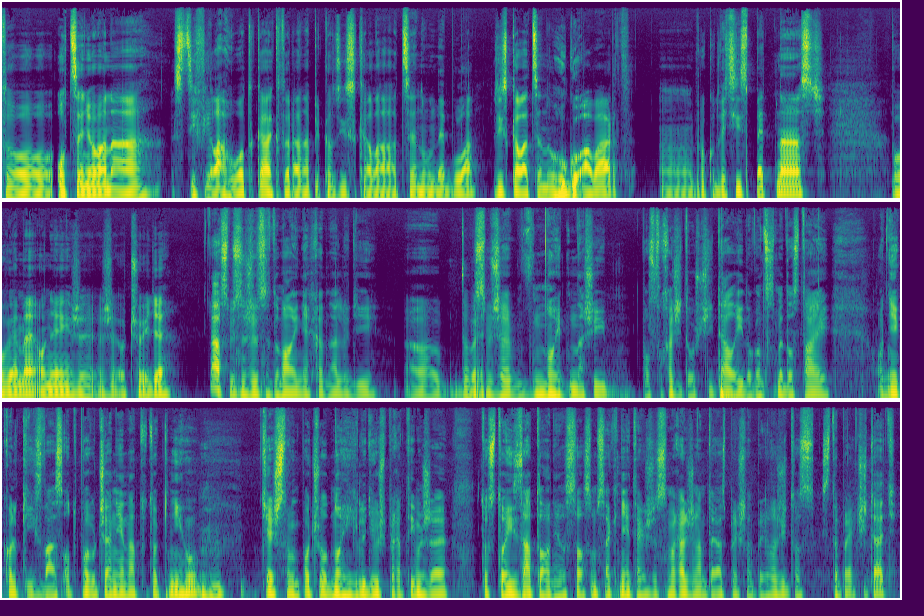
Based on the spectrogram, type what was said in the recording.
to oceňovaná sci-fi lahôdka, ktorá napríklad získala cenu Nebula. Získala cenu Hugo Award eh, v roku 2015. Povieme o nej, že, že o čo ide? Ja si myslím, že sme to mali nechať na ľudí. Uh, Dobre. Myslím, že mnohí naši posluchači to už čítali, dokonca sme dostali od niekoľkých z vás odporúčanie na túto knihu. Uh-huh. Tiež som počul od mnohých ľudí už predtým, že to stojí za to, ale nedostal som sa k nej, takže som rád, že nám teraz prišla príležitosť si to prečítať.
